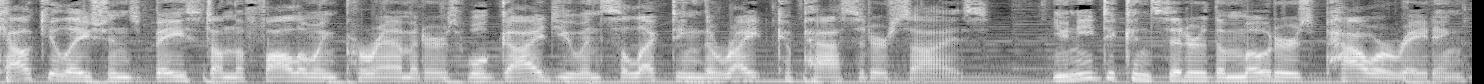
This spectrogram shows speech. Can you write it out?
Calculations based on the following parameters will guide you in selecting the right capacitor size. You need to consider the motor's power rating,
